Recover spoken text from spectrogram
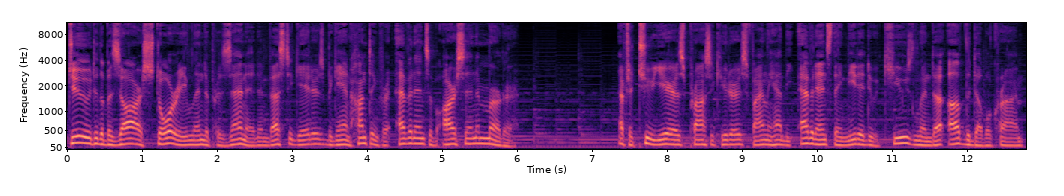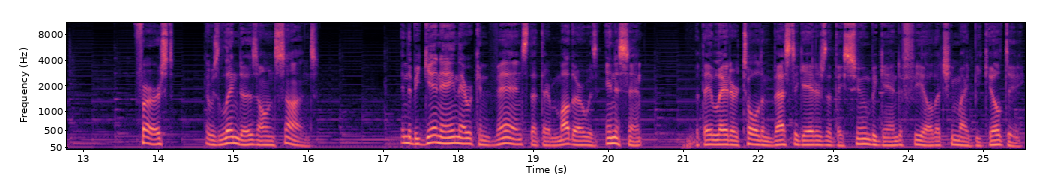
Due to the bizarre story Linda presented, investigators began hunting for evidence of arson and murder. After two years, prosecutors finally had the evidence they needed to accuse Linda of the double crime. First, it was Linda's own sons. In the beginning, they were convinced that their mother was innocent, but they later told investigators that they soon began to feel that she might be guilty.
